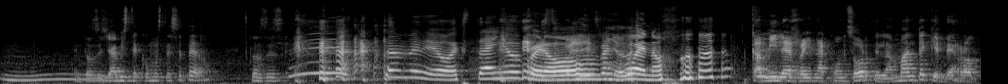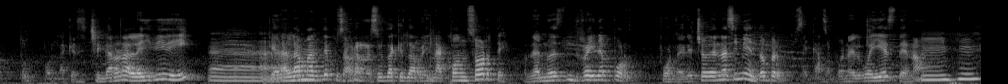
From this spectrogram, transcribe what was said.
Mm. Entonces ya viste cómo está ese pedo. Entonces Está medio extraño, pero bueno. Camila es reina consorte, la amante que derrotó, pues, por la que se chingaron a Lady Di, Ah. que era la amante, pues ahora resulta que es la reina consorte. O sea, no es reina por, por derecho de nacimiento, pero pues, se casó con el güey este, ¿no?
